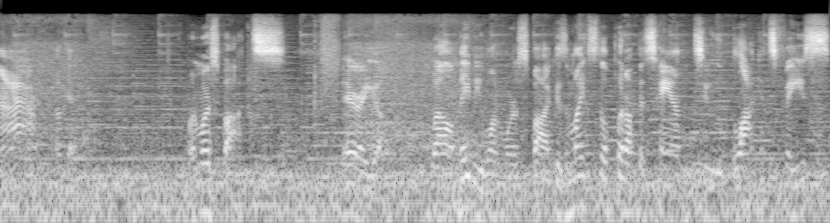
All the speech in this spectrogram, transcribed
Ah, okay. One more spots. There we go. Well, maybe one more spot, because it might still put up its hand to block its face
